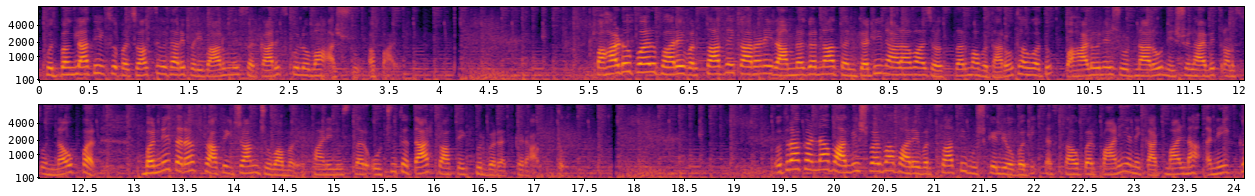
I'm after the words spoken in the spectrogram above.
ખુદ બંગલાથી એકસો પચાસથી વધારે પરિવારોને સરકારી સ્કૂલોમાં આશરો અપાયો પહાડો પર ભારે વરસાદને કારણે રામનગરના ધનગઢી નાળામાં જળસ્તરમાં વધારો થયો હતો પહાડોને જોડનારો નેશનલ હાઈવે ત્રણસો નવ પર બંને તરફ ટ્રાફિક જામ જોવા મળ્યો પાણીનું સ્તર ઓછું થતાં ટ્રાફિક પૂર્વરત કરાયો હતો ઉત્તરાખંડના બાગેશ્વરમાં ભારે વરસાદથી મુશ્કેલીઓ વધી રસ્તાઓ પર પાણી અને કાટમાળના અનેક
